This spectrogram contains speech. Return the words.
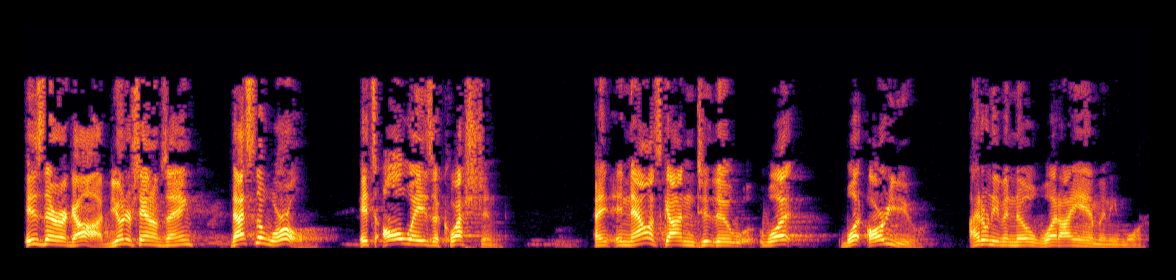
Is there a God? Do you understand what I'm saying? That's the world. It's always a question. And, and now it's gotten to the, what, what are you? I don't even know what I am anymore.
